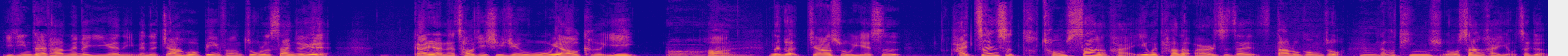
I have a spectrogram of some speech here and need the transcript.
已经在他那个医院里面的加护病房住了三个月，感染了超级细菌，无药可医。哦，好，那个家属也是，还真是从上海，因为他的儿子在大陆工作，然后听说上海有这个。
